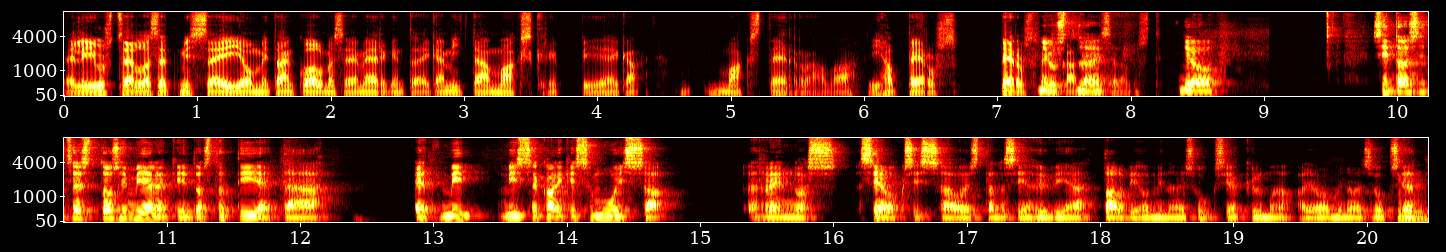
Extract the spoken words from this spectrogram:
eli just sellaiset, missä ei ole mitään 3C-merkintöä, eikä mitään Max Grippiä, eikä Max Terraa, vaan ihan perus, perusrenkaat niin sanotusti. Joo. Sitten olisi itse asiassa tosi mielenkiintoista tietää, että mit, missä kaikissa muissa rengasseoksissa olisi tällaisia hyviä talviominaisuuksia, kylmäajo-ominaisuuksia. Mm.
